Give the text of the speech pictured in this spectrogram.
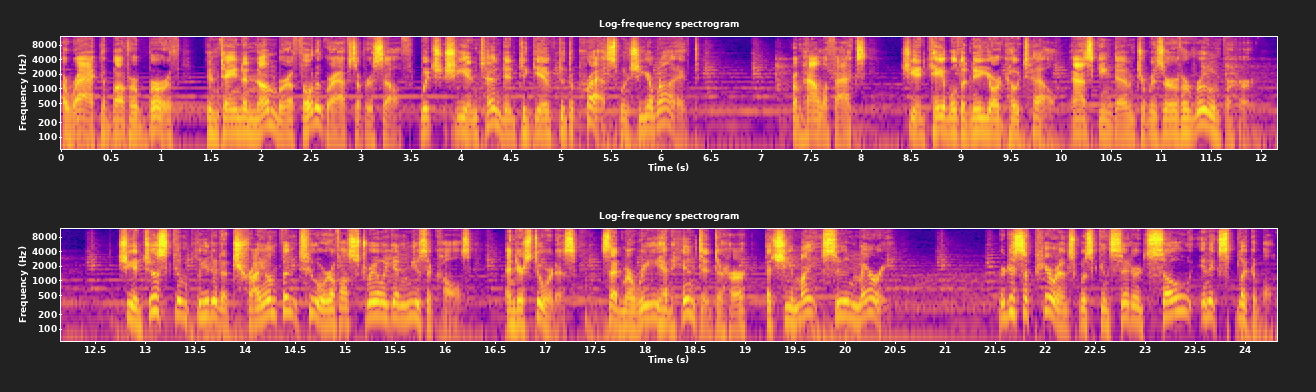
A rack above her berth contained a number of photographs of herself, which she intended to give to the press when she arrived. From Halifax, she had cabled a New York hotel asking them to reserve a room for her. She had just completed a triumphant tour of Australian music halls, and her stewardess said Marie had hinted to her that she might soon marry. Her disappearance was considered so inexplicable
